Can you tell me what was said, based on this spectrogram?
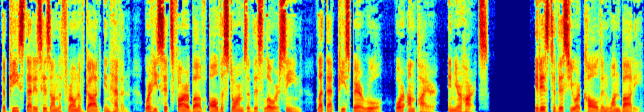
The peace that is his on the throne of God in heaven, where he sits far above all the storms of this lower scene, let that peace bear rule, or umpire, in your hearts. It is to this you are called in one body.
